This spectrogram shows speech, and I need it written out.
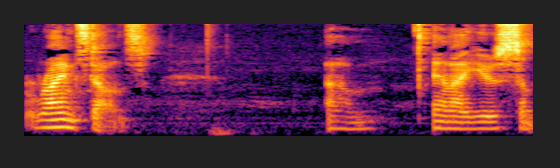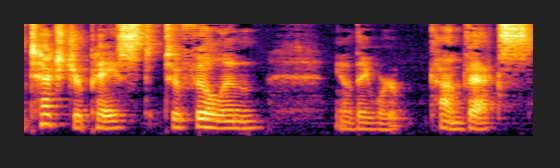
rhinestones. Um, and I used some texture paste to fill in, you know, they were convex,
